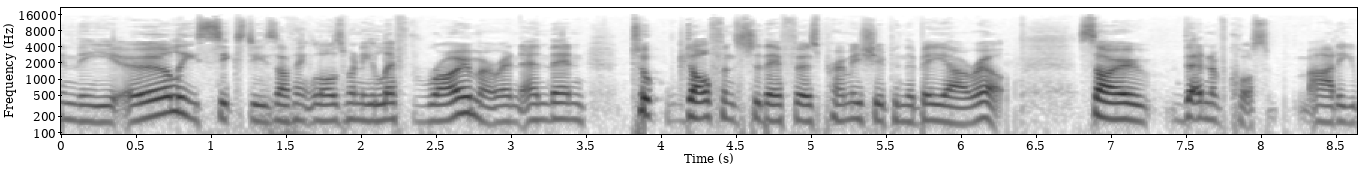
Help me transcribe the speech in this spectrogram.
in the early 60s, I think, Loz, when he left Roma and, and then took Dolphins to their first premiership in the BRL. So then, of course, Artie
